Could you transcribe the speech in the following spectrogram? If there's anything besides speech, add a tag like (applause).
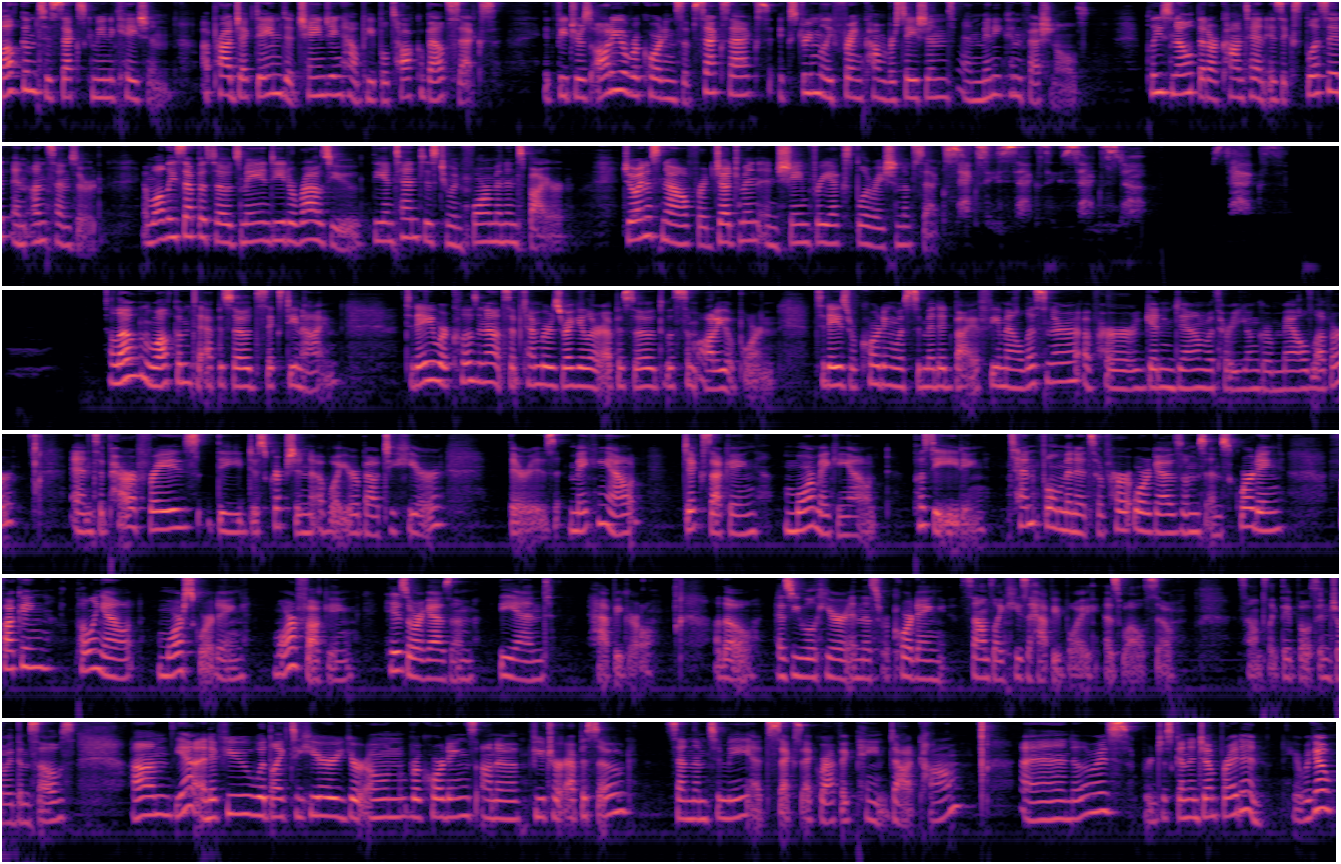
Welcome to Sex Communication, a project aimed at changing how people talk about sex. It features audio recordings of sex acts, extremely frank conversations, and many confessionals. Please note that our content is explicit and uncensored, and while these episodes may indeed arouse you, the intent is to inform and inspire. Join us now for a judgment and shame free exploration of sex. Sexy, sex stuff. Sex. Hello, and welcome to episode 69. Today, we're closing out September's regular episodes with some audio porn. Today's recording was submitted by a female listener of her getting down with her younger male lover. And to paraphrase the description of what you're about to hear, there is making out, dick sucking, more making out, pussy eating, 10 full minutes of her orgasms and squirting, fucking, pulling out, more squirting, more fucking, his orgasm, the end, happy girl. Although, as you will hear in this recording, sounds like he's a happy boy as well. So sounds like they both enjoyed themselves. Um, yeah, and if you would like to hear your own recordings on a future episode, send them to me at sex at graphicpaint.com. And otherwise, we're just going to jump right in. Here we go.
